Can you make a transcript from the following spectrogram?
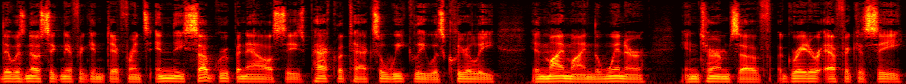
there was no significant difference, in the subgroup analyses, paclitaxel weekly was clearly, in my mind, the winner in terms of a greater efficacy,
